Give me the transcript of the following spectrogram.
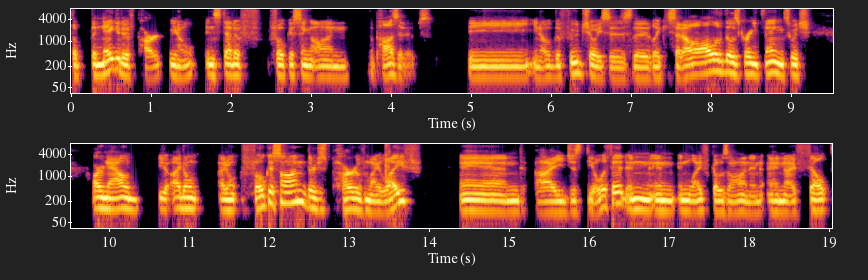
the, the negative part, you know, instead of focusing on the positives, the, you know, the food choices, the, like you said, all of those great things, which are now, you know, I don't, I don't focus on, they're just part of my life and I just deal with it and and, and life goes on. And and I felt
